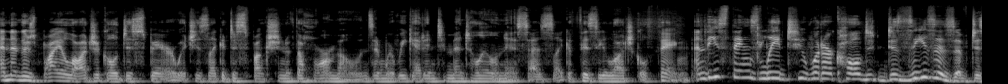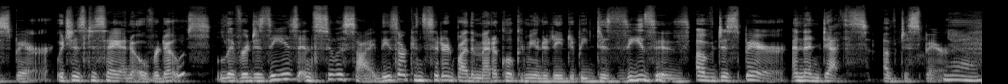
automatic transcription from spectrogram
And then there's biological despair, which is like a dysfunction of the hormones and where we get into mental illness as like a physiological thing. And these things lead to what are called diseases of despair, which is to say an overdose, liver disease, and suicide. These are considered by the medical community to be diseases of despair and then deaths of despair. Yeah.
